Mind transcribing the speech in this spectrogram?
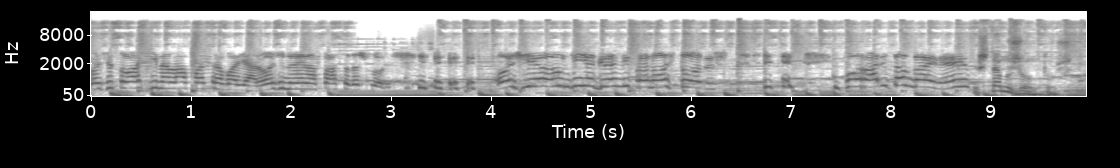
Hoje estou aqui na Lapa a trabalhar. Hoje não é na Praça das Flores. Hoje é um dia grande para nós todos. E para o rádio também, né? Estamos juntos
